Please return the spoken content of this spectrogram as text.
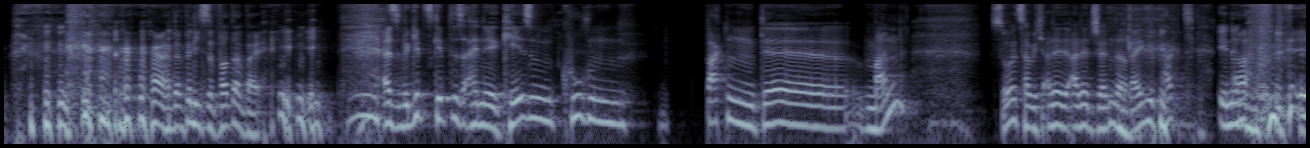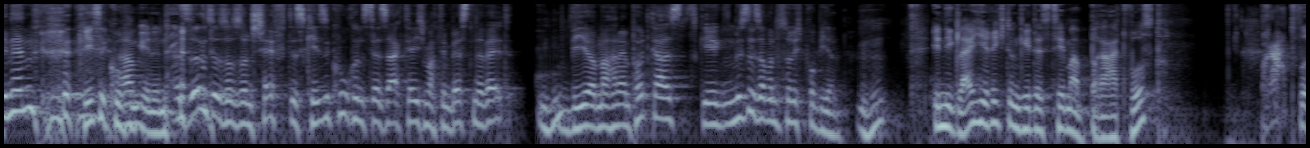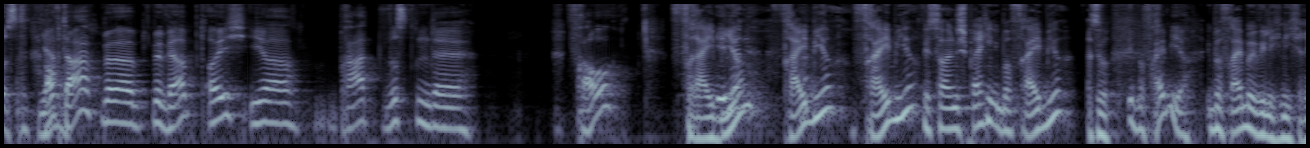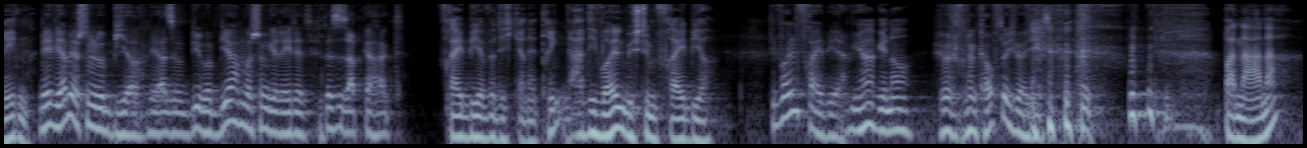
da bin ich sofort dabei. also gibt's, gibt es eine Käsenkuchen backende Mann? So, jetzt habe ich alle, alle Gender reingepackt. Innen. Ähm, innen. Käsekuchen innen. Also irgend so, so, ein Chef des Käsekuchens, der sagt, hey, ich mache den Besten der Welt. Wir machen einen Podcast, gegen, müssen es aber natürlich probieren. In die gleiche Richtung geht das Thema Bratwurst. Bratwurst. Ja. Auch da be bewerbt euch ihr bratwürstende Frau. Freibier, Innen? Freibier, Freibier. Wir sollen sprechen über Freibier. Also Über Freibier. über Freibier will ich nicht reden. Nee, wir haben ja schon über Bier. Ja, also über Bier haben wir schon geredet. Das ist abgehakt. Freibier würde ich gerne trinken. Ah, die wollen bestimmt Freibier. Die wollen Freibier. Ja, genau. Ja, dann kauft euch welches. Banana.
